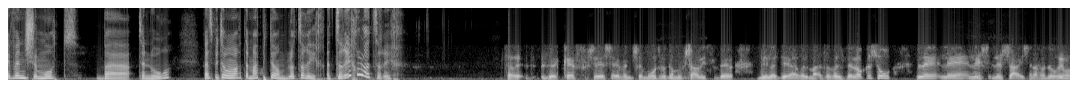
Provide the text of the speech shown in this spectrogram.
אבן שמות בתנור, ואז פתאום אמרת, מה פתאום, לא צריך. אז צריך או לא צריך? צר- זה כיף שיש אבן שמות וגם אפשר להסתדר בלעדיה, אבל, מה, אבל זה לא קשור ל, ל, לש, לשיש. אנחנו מדברים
